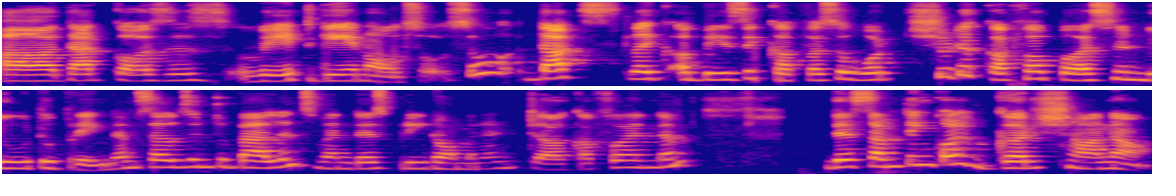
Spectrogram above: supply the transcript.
Uh, that causes weight gain also. So that's like a basic kapha. So what should a kapha person do to bring themselves into balance when there's predominant uh, kapha in them? There's something called garshana.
